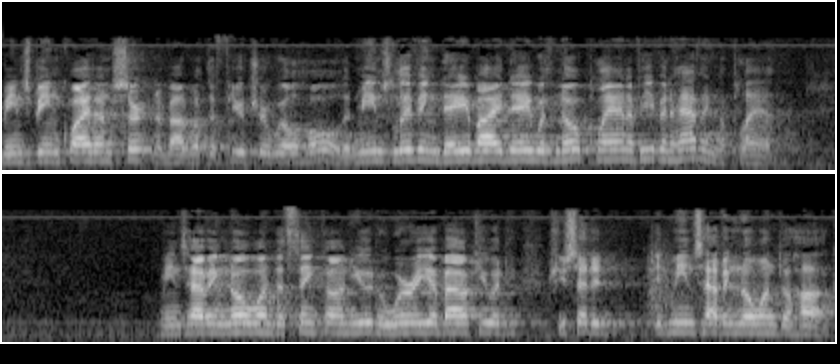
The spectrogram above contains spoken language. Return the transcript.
Means being quite uncertain about what the future will hold. It means living day by day with no plan of even having a plan. It means having no one to think on you, to worry about you. It, she said it, it means having no one to hug.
